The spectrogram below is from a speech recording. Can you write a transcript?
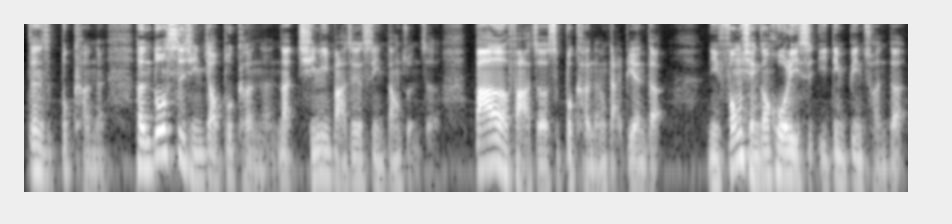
真的是不可能，很多事情叫不可能。那请你把这个事情当准则，八二法则是不可能改变的。你风险跟获利是一定并存的，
